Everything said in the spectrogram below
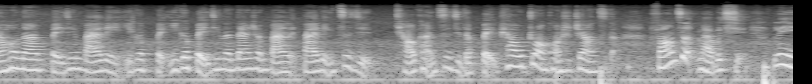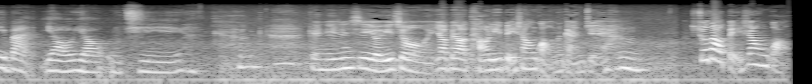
然后呢，北京白领一个北一个北京的单身白领白领自己调侃自己的北漂状况是这样子的：房子买不起，另一半遥遥无期，感觉真是有一种要不要逃离北上广的感觉呀。嗯，说到北上广，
